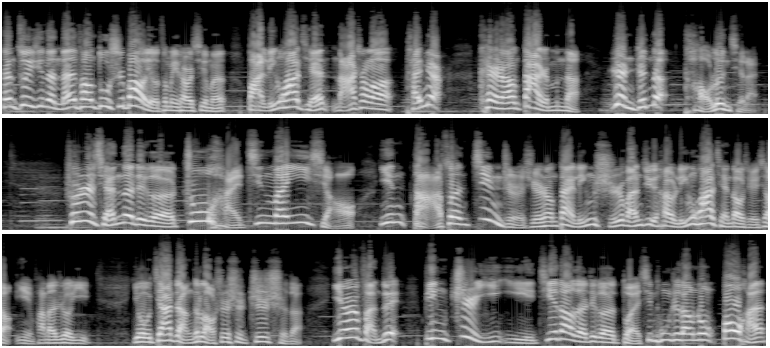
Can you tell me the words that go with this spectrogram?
但最近的《南方都市报》有这么一条新闻，把零花钱拿上了台面，开始让大人们呢认真的讨论起来。说日前的这个珠海金湾一小因打算禁止学生带零食、玩具还有零花钱到学校，引发了热议。有家长跟老师是支持的，因而反对，并质疑已接到的这个短信通知当中包含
